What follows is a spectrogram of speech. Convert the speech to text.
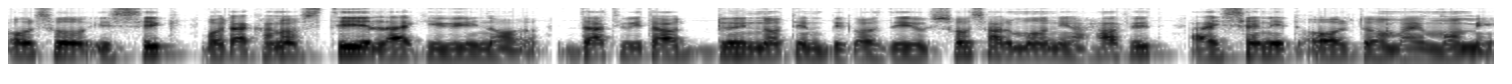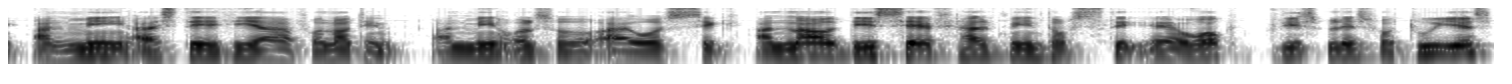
also is sick, but I cannot stay like you know that without doing nothing because the social money I have it, I send it all to my mommy, and me I stay here for nothing, and me also I was sick, and now this safe helped me to stay, uh, work this place for two years.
